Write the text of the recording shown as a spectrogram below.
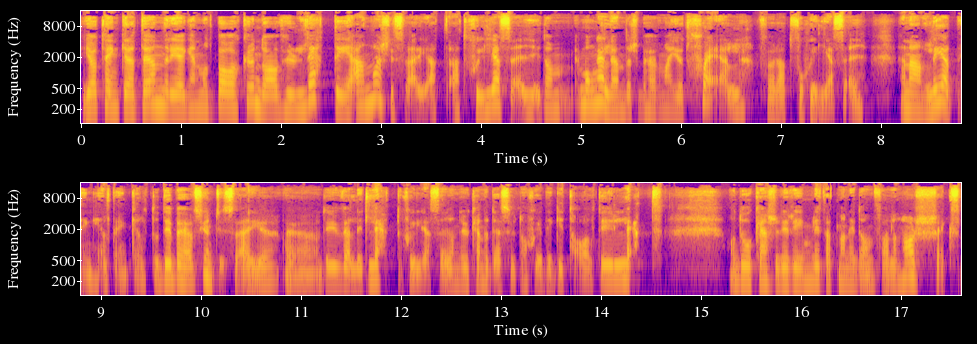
Jag tänker att den regeln mot bakgrund av hur lätt det är annars i Sverige att, att skilja sig. De, många länder så behöver man ju ett skäl för att få skilja sig. En anledning helt enkelt. Och det behövs ju inte i Sverige. Eh, det är ju väldigt lätt att skilja sig och nu kan det dessutom ske digitalt. Det är ju lätt. Och då kanske det är rimligt att man i de fallen har sex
